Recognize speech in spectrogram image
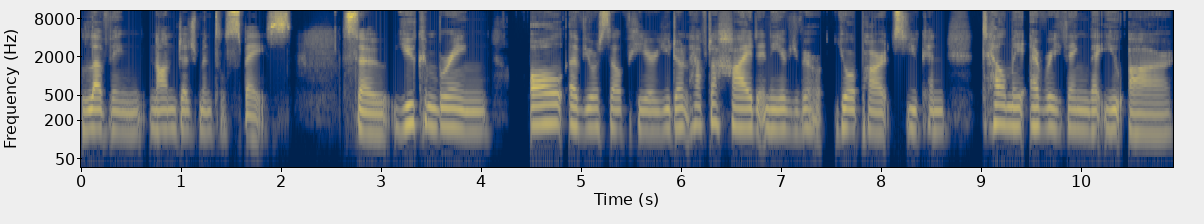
loving, non judgmental space. So you can bring all of yourself here. You don't have to hide any of your, your parts. You can tell me everything that you are.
